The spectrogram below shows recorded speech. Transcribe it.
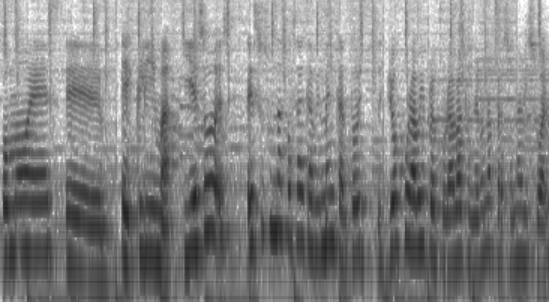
cómo es eh, el clima. Y eso es, eso es una cosa que a mí me encantó. Yo juraba y prejuraba que no era una persona visual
